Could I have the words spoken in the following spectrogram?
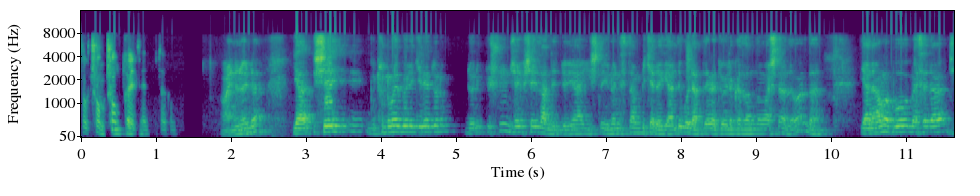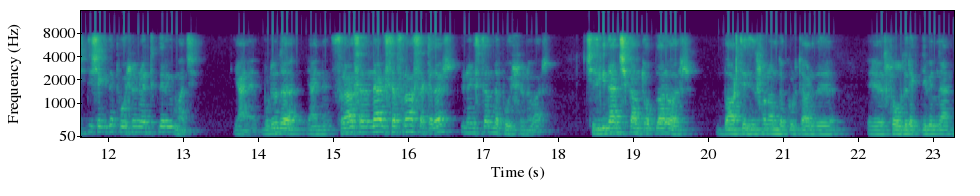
Çok çok Çok çok kaliteli bir takım. Aynen öyle. Ya şey bu turnuvaya böyle geriye dönüp dönüp düşününce hep şey zannediyor. Ya işte Yunanistan bir kere geldi gol attı. Evet öyle kazandığı maçlar da var da. Yani ama bu mesela ciddi şekilde pozisyon ürettikleri bir maç. Yani burada da yani Fransa'nın neredeyse Fransa kadar Yunanistan'ın da pozisyonu var. Çizgiden çıkan toplar var. Bartez'in son anda kurtardığı e, sol direk dibinden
